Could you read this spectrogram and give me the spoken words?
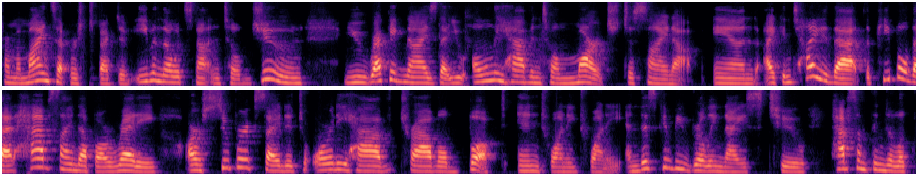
from a mindset perspective, even though it's not until June, you recognize that you only have until March to sign up. And I can tell you that the people that have signed up already are super excited to already have travel booked in 2020. And this can be really nice to have something to look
